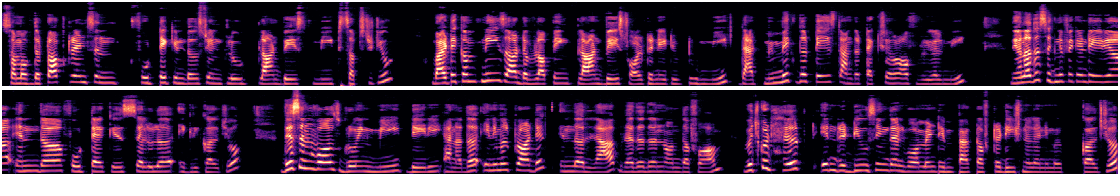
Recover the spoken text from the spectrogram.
Some of the top trends in food tech industry include plant-based meat substitute. Biotech companies are developing plant-based alternative to meat that mimic the taste and the texture of real meat. The another significant area in the food tech is cellular agriculture. This involves growing meat, dairy, and other animal products in the lab rather than on the farm, which could help in reducing the environment impact of traditional animal culture.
